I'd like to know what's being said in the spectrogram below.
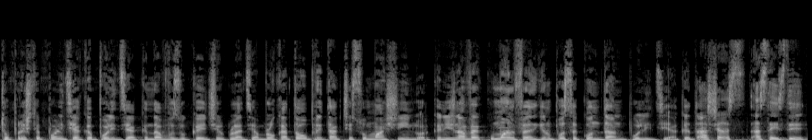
te oprește poliția, că poliția când a văzut că e circulația blocată a oprit accesul mașinilor, că nici nu avea cum altfel, adică nu poți să condamn poliția, că așa, asta este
